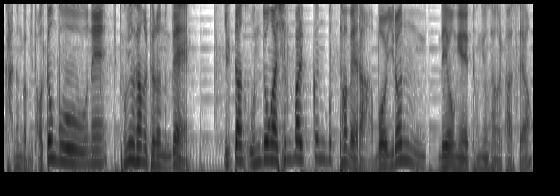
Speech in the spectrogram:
가는 겁니다. 어떤 분의 동영상을 들었는데 일단 운동화 신발끈부터 매라 뭐 이런 내용의 동영상을 봤어요.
